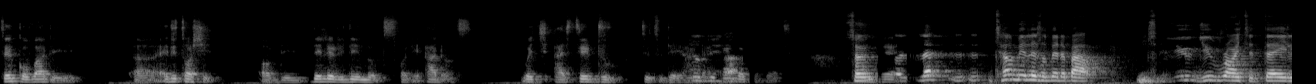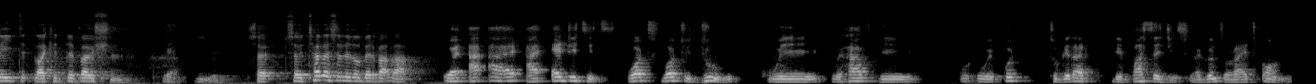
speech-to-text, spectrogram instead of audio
take over the uh, editorship of the daily reading notes for the adults, which I still do to today. And so, uh, let, tell me a little bit about so you. You write a daily, like a devotion. Yeah. So, so tell us a little bit about that. Well, I, I, I edit it. What what we do, we we have the we put together the passages we're going to write on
